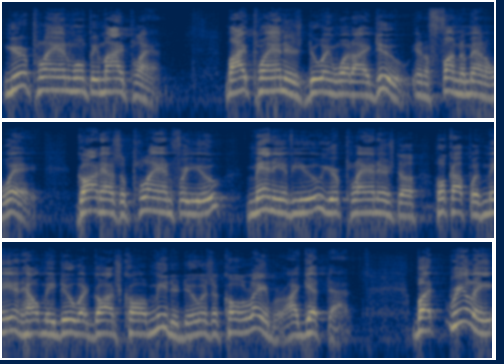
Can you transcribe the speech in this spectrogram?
your plan won't be my plan. My plan is doing what I do in a fundamental way. God has a plan for you. Many of you, your plan is to hook up with me and help me do what God's called me to do as a co laborer. I get that. But really,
